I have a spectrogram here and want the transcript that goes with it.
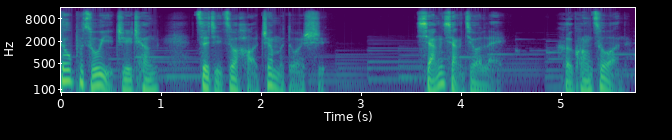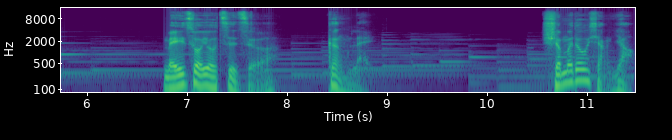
都不足以支撑自己做好这么多事。想想就累，何况做呢？没做又自责，更累。什么都想要，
